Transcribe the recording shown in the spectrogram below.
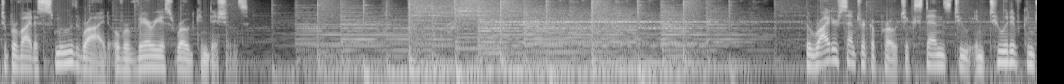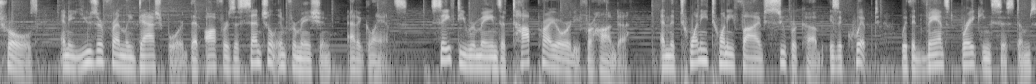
to provide a smooth ride over various road conditions. The rider-centric approach extends to intuitive controls and a user-friendly dashboard that offers essential information at a glance. Safety remains a top priority for Honda, and the 2025 Super Cub is equipped with advanced braking systems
